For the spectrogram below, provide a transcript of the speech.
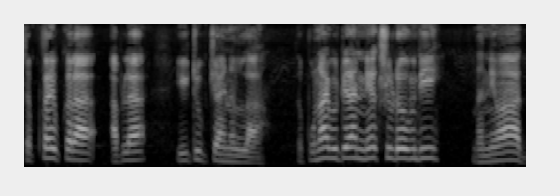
सबस्क्राईब करा आपल्या यूट्यूब चॅनलला तर पुन्हा भेटूया नेक्स्ट व्हिडिओमध्ये धन्यवाद.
